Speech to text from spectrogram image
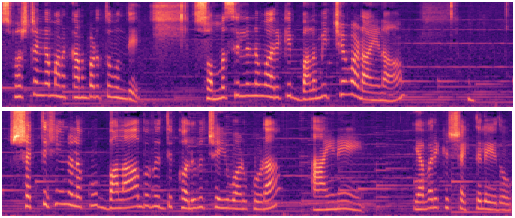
స్పష్టంగా మనకు కనపడుతూ ఉంది. సొమ్మసిల్లిన వారికి బలమిచ్చేవాడు ఆయన. శక్తిహీనులకు బలాభివృద్ధి కలుగు చేయువాడు కూడా ఆయనే. ఎవరికి శక్తి లేదో.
